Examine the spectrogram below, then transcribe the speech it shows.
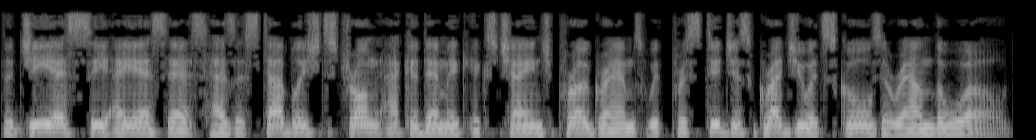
the GSCASS has established strong academic exchange programs with prestigious graduate schools around the world.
